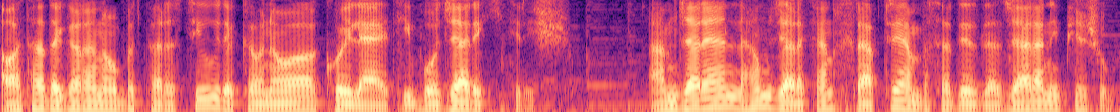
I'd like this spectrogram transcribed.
ئەوە تا دەگەڕێنەوە بتپەرستی و دەکەونەوە کۆیلایەتی بۆ جارێکی تریش ئەم جاریان لە هەموو جارەکان خراپتریان بەسەر دێت لە جارانی پێشوو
